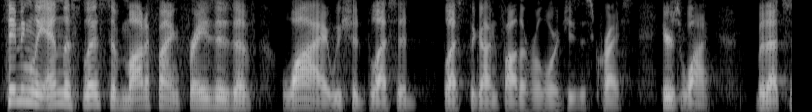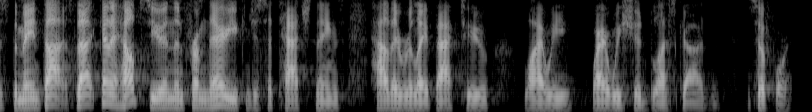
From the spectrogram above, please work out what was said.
seemingly endless list of modifying phrases of why we should blessed, bless the God and Father of our Lord Jesus Christ. Here's why. But that's just the main thought. So that kind of helps you, and then from there you can just attach things, how they relate back to why we why we should bless God and so forth.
